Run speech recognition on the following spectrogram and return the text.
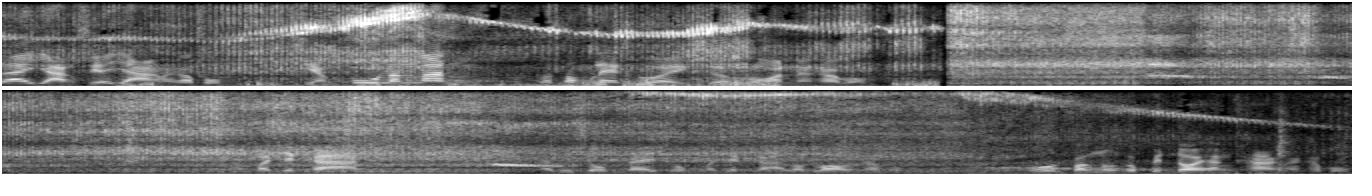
ได้อย่างเสียอย่างนะครับผม เสียงฟูลั่นๆ ก็ต้องแลกด้วยเครื่องร้อนนะครับผม บ รรยากาศให้ผู้ชมได้ชมบรรยากาศรอบๆนะครับผมโน่นฝั่งนู้นก็เป็นดอยอ่างขางนะครับผม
